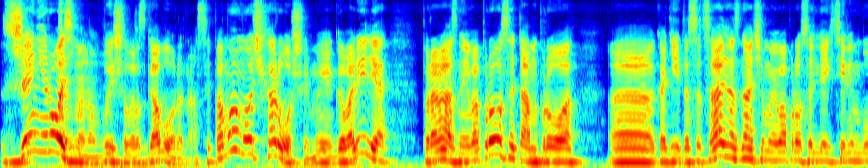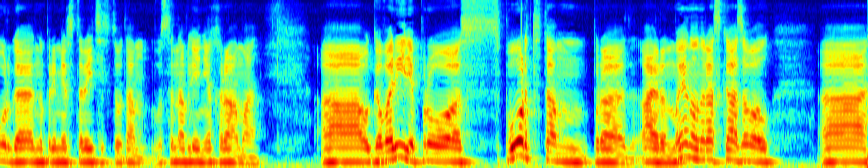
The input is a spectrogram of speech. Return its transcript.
С Женей Розьманом вышел разговор у нас, и, по-моему, очень хороший. Мы говорили про разные вопросы, там про э, какие-то социально значимые вопросы для Екатеринбурга, например, строительство там, восстановление храма. Э, говорили про спорт, там про Iron Man он рассказывал. Э,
